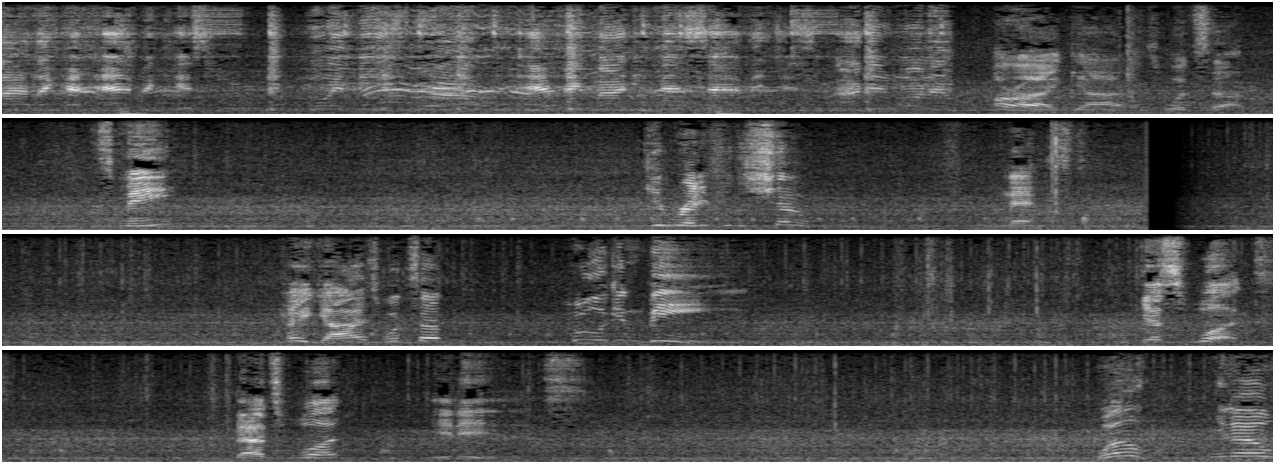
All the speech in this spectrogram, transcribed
Slide like an. Boy meets world. Everybody been savages. I didn't wanna. Alright, guys, what's up? It's me. Get ready for the show. Next. Hey, guys, what's up? Hooligan Bean. Guess what? That's what it is. Well, you know,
